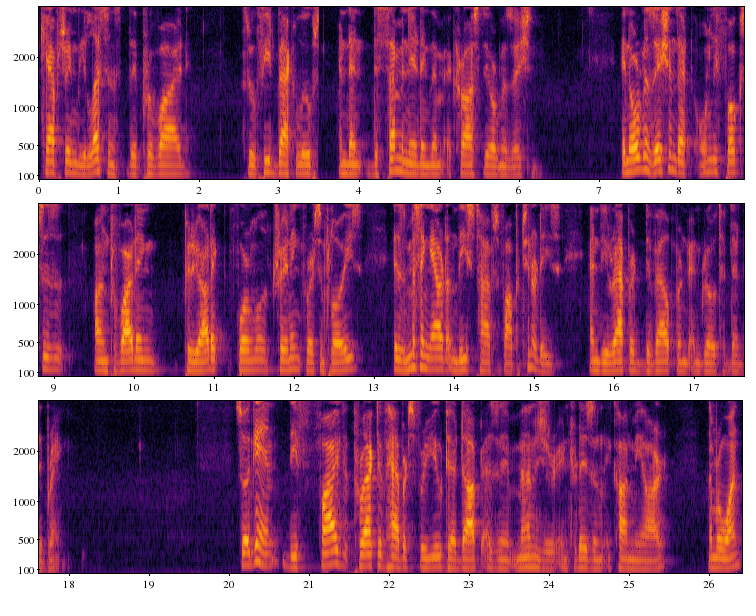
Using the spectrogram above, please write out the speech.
capturing the lessons they provide through feedback loops and then disseminating them across the organization. An organization that only focuses on providing periodic formal training for its employees is missing out on these types of opportunities and the rapid development and growth that they bring. So, again, the five proactive habits for you to adopt as a manager in today's economy are number one,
